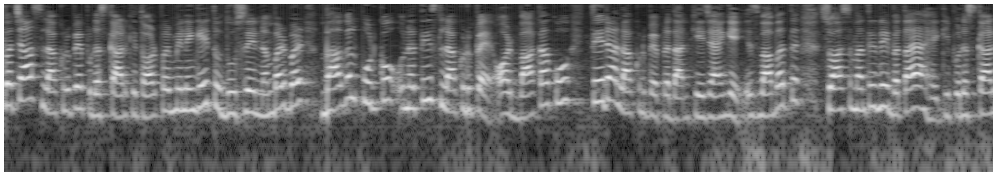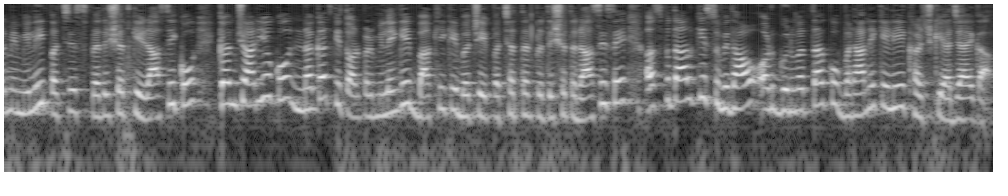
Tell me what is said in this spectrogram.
50 लाख रुपए पुरस्कार के तौर पर मिलेंगे तो दूसरे नंबर पर भागलपुर को उनतीस लाख रुपए और बांका को 13 लाख रुपए प्रदान किए जाएँगे। इस बाबत स्वास्थ्य मंत्री ने बताया है कि पुरस्कार में मिली 25 प्रतिशत की राशि को कर्मचारियों को नकद के तौर पर मिलेंगे, बाकी के बचे पचहत्तर प्रतिशत राशि से अस्पताल की सुविधाओं और गुणवत्ता को बढ़ाने के लिए खर्च किया जाएगा।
